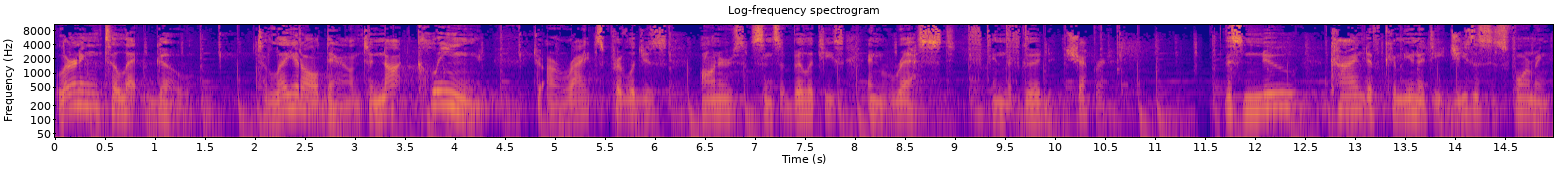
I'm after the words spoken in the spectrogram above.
Learning to let go, to lay it all down, to not cling to our rights, privileges, honors, sensibilities, and rest in the good shepherd. This new kind of community Jesus is forming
